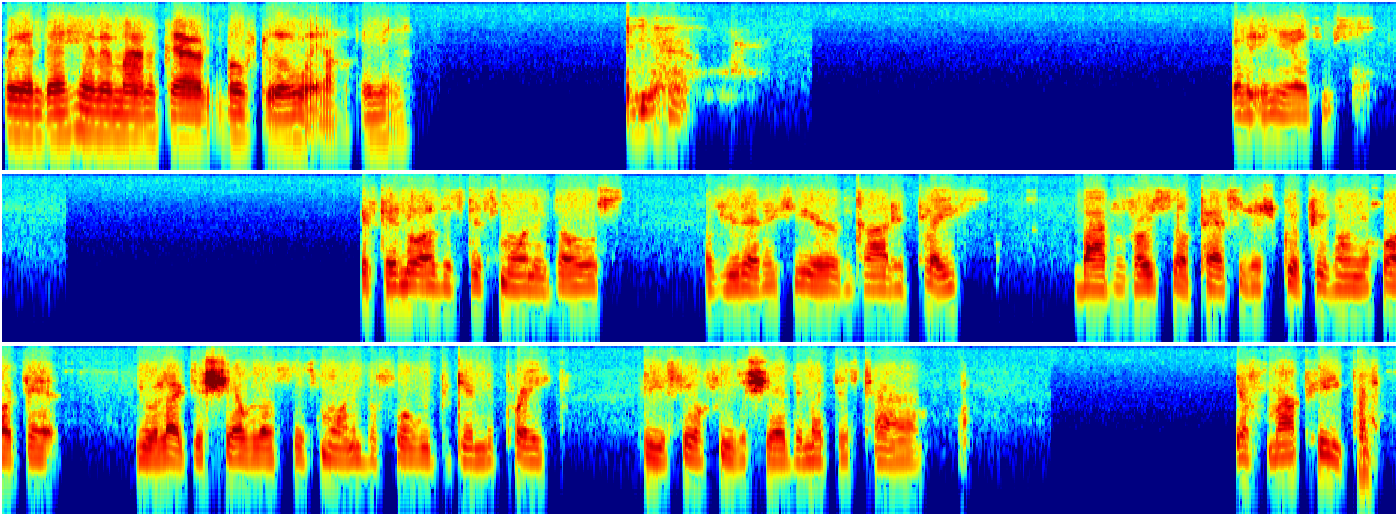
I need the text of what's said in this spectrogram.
praying that him and Monica are both doing well. Amen. Amen. Any others? If there are no others this morning, those of you that are here God had placed Bible verses or passage of scriptures on your heart that you would like to share with us this morning before we begin to pray, please feel free to share them at this time. If my people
